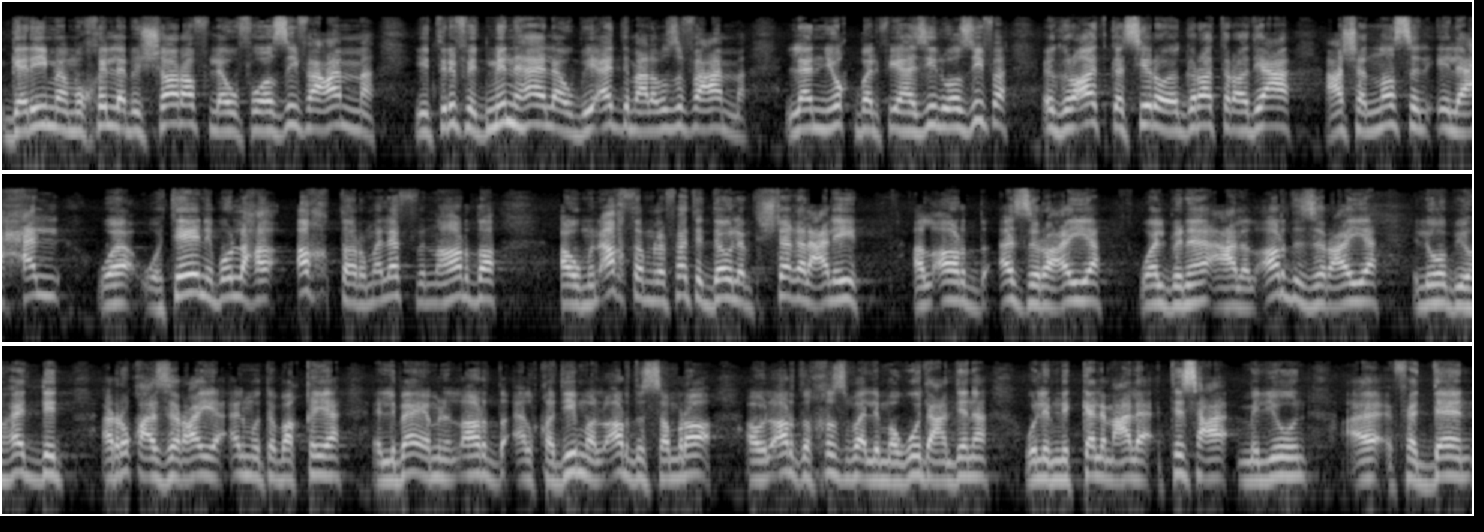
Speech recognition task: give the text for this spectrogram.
جريمة مخلة بالشرف. لو في وظيفة عامة يترفد منها لو بيقدم على وظيفة عامة لن يقبل في هذه الوظيفة. إجراءات كثيرة وإجراءات رادعة عشان نصل إلى حل. وتاني بقول لحضرتك أخطر ملف النهارده أو من أخطر ملفات الدولة بتشتغل عليه الأرض الزراعية والبناء على الأرض الزراعية اللي هو بيهدد الرقعة الزراعية المتبقية اللي باقية من الأرض القديمة الأرض السمراء أو الأرض الخصبة اللي موجودة عندنا واللي بنتكلم على 9 مليون آه، فدان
